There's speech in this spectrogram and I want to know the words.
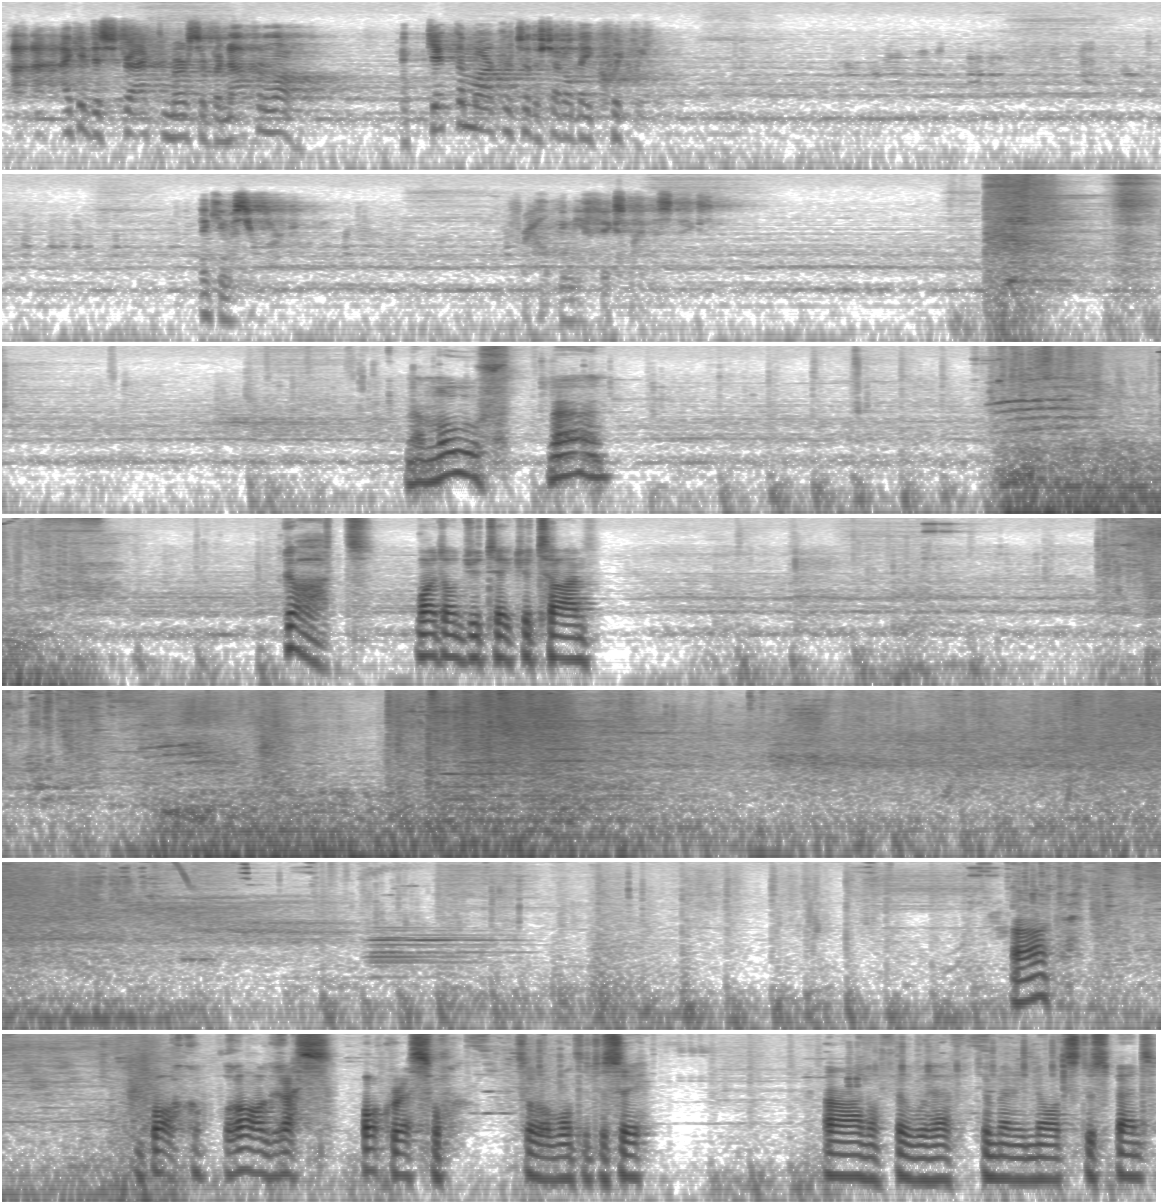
I, I, I can distract Mercer, but not for long. And get the marker to the shuttle bay quickly. Thank you, Mr. Clarke, for helping me fix my mistakes. Now move, man. God, why don't you take your time? Okay. Bak progress. Progress. That's what I wanted to say. Ah, I don't think we have too many nodes to spend.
